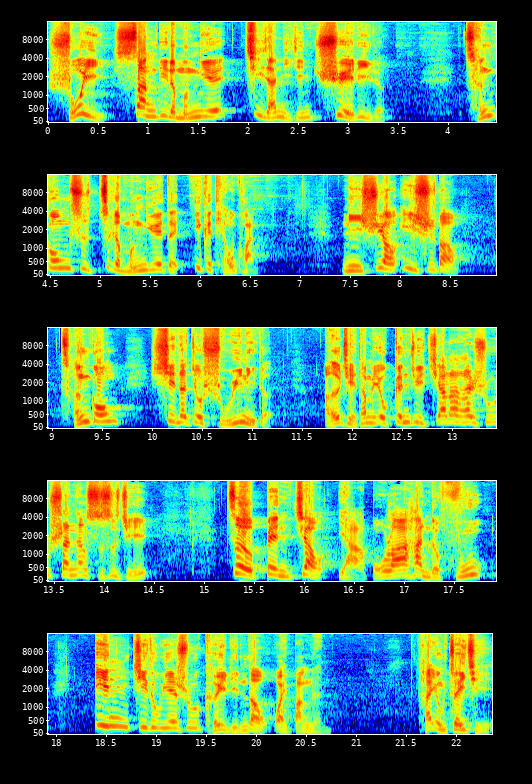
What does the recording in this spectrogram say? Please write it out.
所以上帝的盟约既然已经确立了，成功是这个盟约的一个条款。你需要意识到，成功现在就属于你的，而且他们又根据加拉太书三章十四节，这便叫亚伯拉罕的福，因基督耶稣可以临到外邦人。他用这一节。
